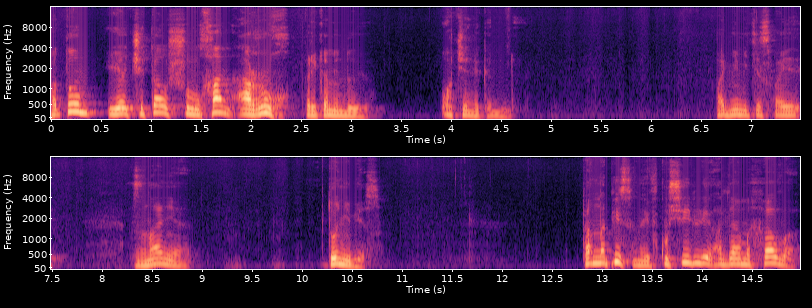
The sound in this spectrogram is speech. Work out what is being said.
Потом я читал Шулхан Арух, рекомендую. Очень рекомендую. Поднимите свои знания до небес. Там написано, и вкусили ли Адам и Хава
